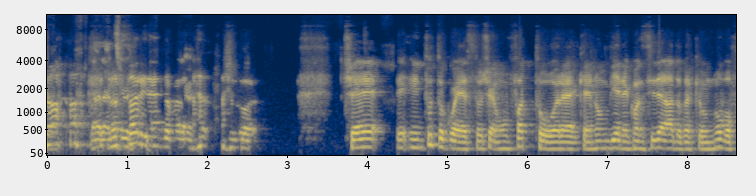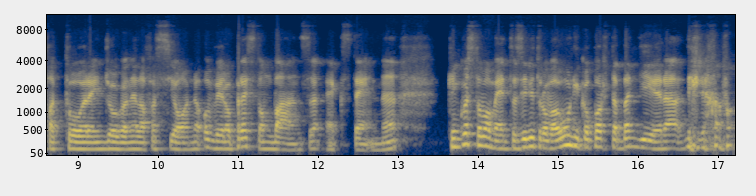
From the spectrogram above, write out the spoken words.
no, non sto ridendo per... allora, c'è in tutto questo c'è un fattore che non viene considerato perché è un nuovo fattore in gioco nella Fassion, ovvero Preston Vance X10 che in questo momento si ritrova unico portabandiera, diciamo,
